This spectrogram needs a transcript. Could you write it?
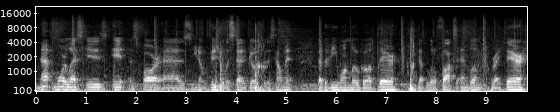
and that more or less is it as far as, you know, visual aesthetic goes for this helmet. Got the V1 logo up there. Got the little Fox emblem right there.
